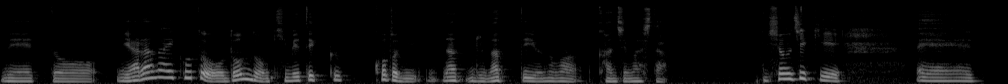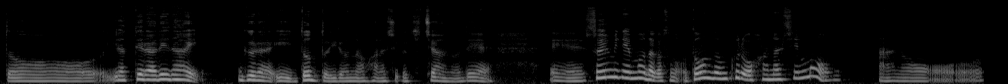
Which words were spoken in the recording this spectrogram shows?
ねえっと、やらないことをどんどん決めていくことになるなっていうのは感じました。正直えー、っとやってられないぐらいどんどんいろんなお話が来ちゃうので、えー、そういう意味でもだからそのどんどん来るお話もあの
